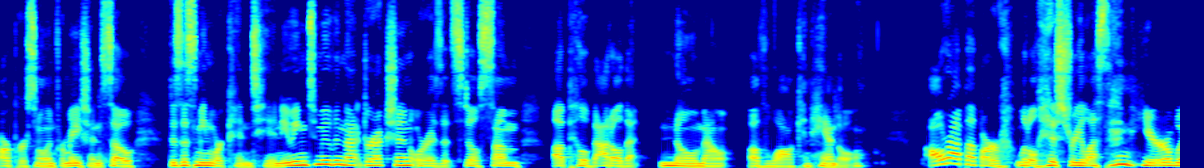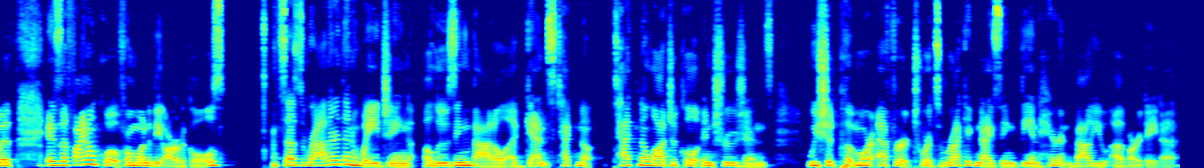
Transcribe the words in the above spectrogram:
our personal information. So does this mean we're continuing to move in that direction or is it still some uphill battle that no amount of law can handle? I'll wrap up our little history lesson here with is a final quote from one of the articles. It says, rather than waging a losing battle against techno- technological intrusions, we should put more effort towards recognizing the inherent value of our data.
